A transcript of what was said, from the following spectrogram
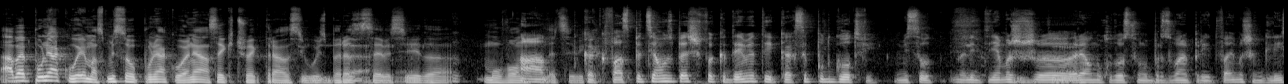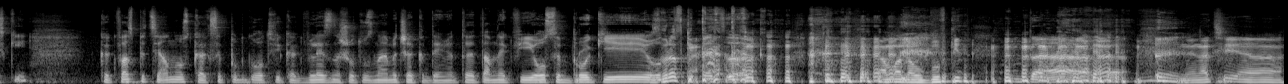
Абе, понякога има смисъл, понякога няма. Всеки човек трябва да си го избере Да, за себе си и да му вон, А, дет се вика. каква специалност беше в академията и как се подготви? Мисъл, нали, ти нямаш а, реално художествено образование преди това, имаш английски. Каква специалност, как се подготви, как влезна, защото знаем, че академията е там някакви 8 бройки. С връзки. Ама на обувките. да, да. Не, значи, а,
